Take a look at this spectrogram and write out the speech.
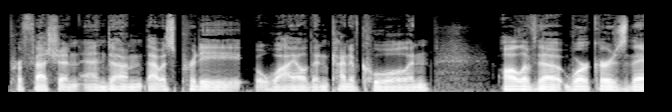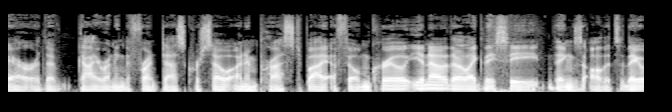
profession. And um, that was pretty wild and kind of cool. And all of the workers there or the guy running the front desk were so unimpressed by a film crew. You know, they're like they see things all the time. They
